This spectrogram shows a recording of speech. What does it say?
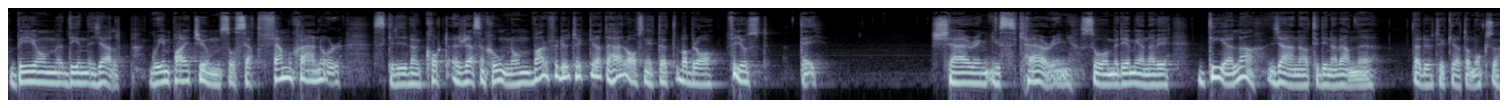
be om din hjälp. Gå in på iTunes och sätt fem stjärnor. Skriv en kort recension om varför du tycker att det här avsnittet var bra för just dig. Sharing is caring, så med det menar vi dela gärna till dina vänner där du tycker att de också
